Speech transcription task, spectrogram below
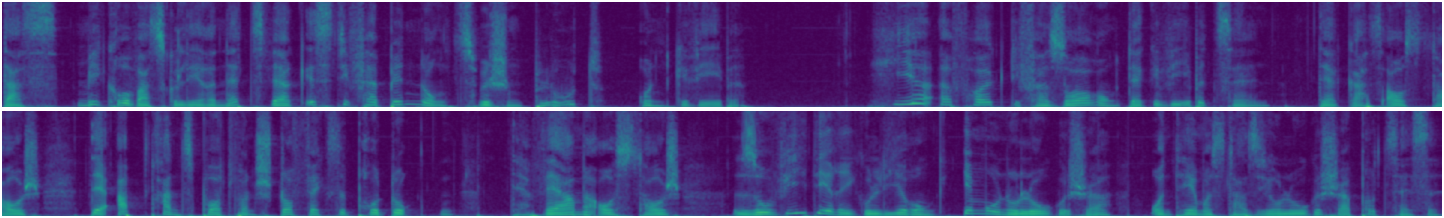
Das mikrovaskuläre Netzwerk ist die Verbindung zwischen Blut und Gewebe. Hier erfolgt die Versorgung der Gewebezellen, der Gasaustausch, der Abtransport von Stoffwechselprodukten, der Wärmeaustausch sowie die Regulierung immunologischer und hämostasiologischer Prozesse.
